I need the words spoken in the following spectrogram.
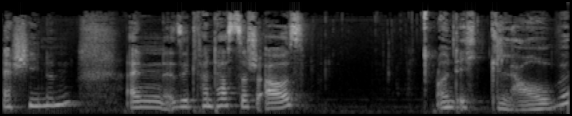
erschienen. Ein, sieht fantastisch aus. Und ich glaube,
